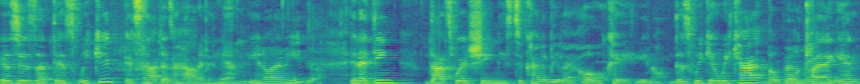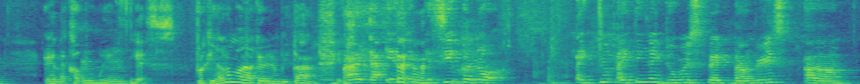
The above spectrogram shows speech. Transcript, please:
It's just that this weekend it's not going to happen. yeah. You know what I mean? Yeah. And I think that's where she needs to kind of be like, oh, okay, you know, this weekend we can't, but we'll try again in a couple mm-hmm. weeks. Yes. Porque ya no me va a querer invitar. I, I, it, it, see, but no, I do. I think I do respect boundaries. Um,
